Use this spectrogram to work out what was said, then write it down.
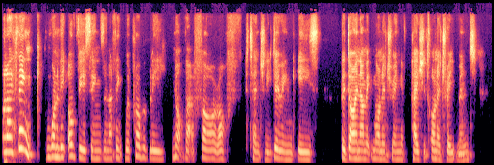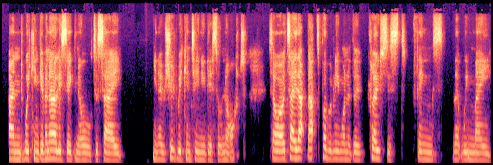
Well, I think one of the obvious things, and I think we're probably not that far off potentially doing, is the dynamic monitoring of patients on a treatment and we can give an early signal to say you know should we continue this or not so i would say that that's probably one of the closest things that we may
